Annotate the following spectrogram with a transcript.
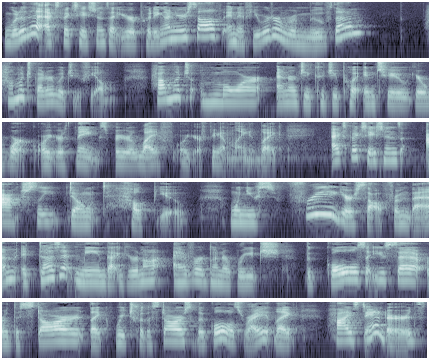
what are the expectations that you're putting on yourself? And if you were to remove them, how much better would you feel? How much more energy could you put into your work or your things or your life or your family? Like, expectations actually don't help you. When you free yourself from them, it doesn't mean that you're not ever going to reach the goals that you set or the star, like reach for the stars or the goals, right? Like high standards.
